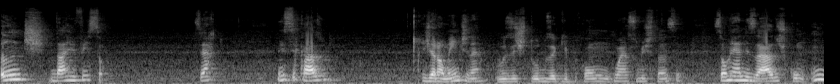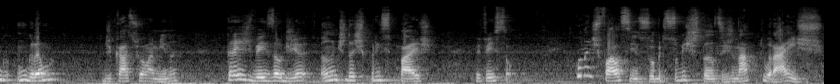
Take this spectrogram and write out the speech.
antes da refeição. Certo? Nesse caso, geralmente, né, os estudos aqui com, com essa substância são realizados com um, um grama de cassiolamina três vezes ao dia antes das principais refeições. Quando a gente fala assim sobre substâncias naturais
